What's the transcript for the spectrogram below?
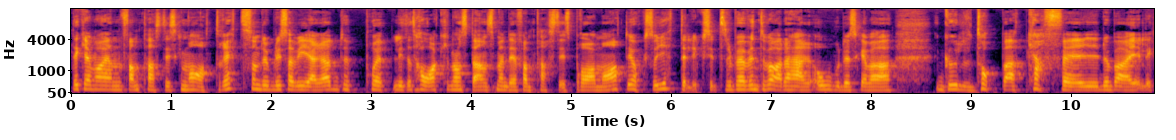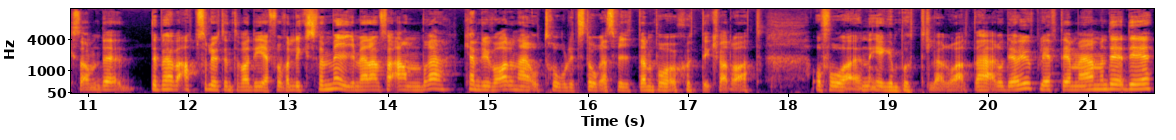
Det kan vara en fantastisk maträtt som du blir serverad på ett litet hak någonstans, men det är fantastiskt bra mat. Det är också jättelyxigt. Så det behöver inte vara det här, oh, det ska vara guldtoppat kaffe i Dubai liksom. Det, det behöver absolut inte vara det för att vara lyx för mig, medan för andra kan det ju vara den här otroligt stora sviten på 70 kvadrat och få en egen butler och allt det här. Och det har jag upplevt det med, men det, det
